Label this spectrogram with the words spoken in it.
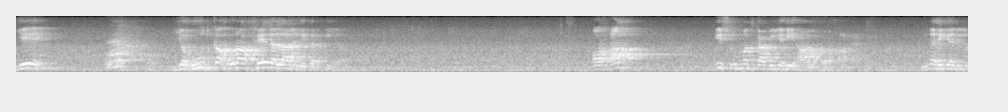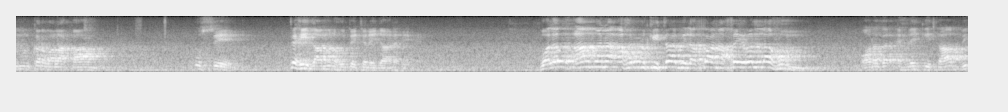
یہ یہود کا برا فیل اللہ نے ذکر کیا۔ اور اب اس امت کا بھی یہی حال ہو رہا ہے۔ نہیں انل منکر والا کام اس سے کہیں دامن ہوتے چلے جا رہے ہیں۔ ولو آمن اہر الکتاب لکان خیر اللہ اور اگر اہل کتاب بھی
